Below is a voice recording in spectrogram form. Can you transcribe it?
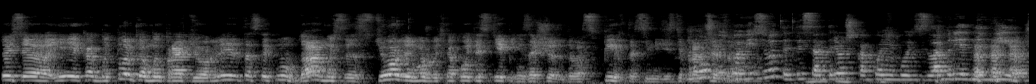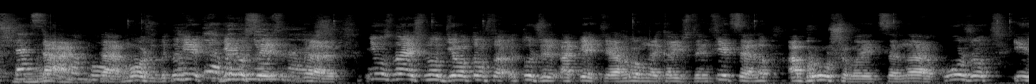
То есть, э, и как бы только мы протерли, так сказать, ну да, мы стерли, может быть, в какой-то степени за счет этого спирта 70%. Может быть, повезет, и ты сотрешь какой-нибудь зловредный вирус, да, Да, да, может быть. Ну, Ну, вирусы, да, не узнаешь, но дело в том, что тут же опять огромное количество инфекций, оно обрушивается на кожу, и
